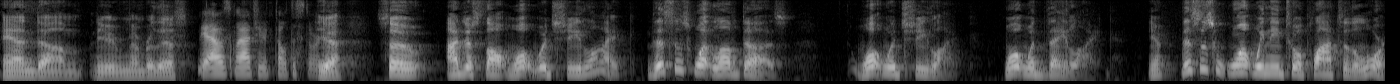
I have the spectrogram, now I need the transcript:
and um, do you remember this? Yeah, I was glad you told the story. Yeah. So I just thought, what would she like? This is what love does. What would she like? What would they like? You know, this is what we need to apply to the Lord.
